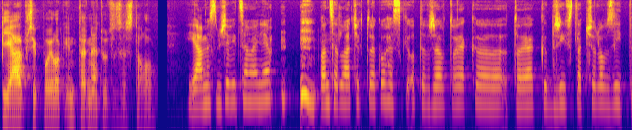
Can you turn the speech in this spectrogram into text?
PR připojilo k internetu, co se stalo? Já myslím, že víceméně pan Sedláček to jako hezky otevřel, to jak, to, jak dřív stačilo vzít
